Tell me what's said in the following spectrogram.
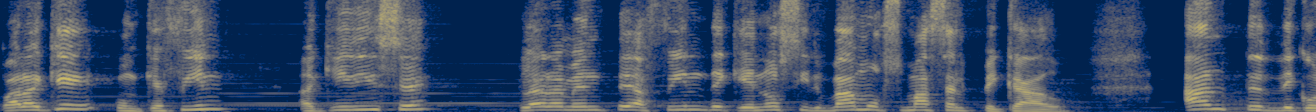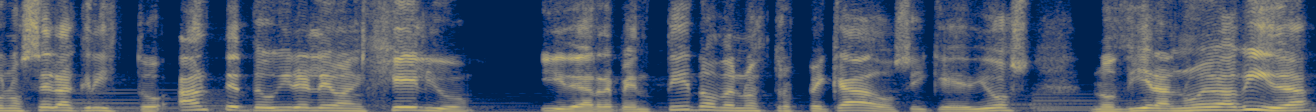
¿Para qué? ¿Con qué fin? Aquí dice claramente a fin de que no sirvamos más al pecado. Antes de conocer a Cristo, antes de oír el Evangelio y de arrepentirnos de nuestros pecados y que Dios nos diera nueva vida,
